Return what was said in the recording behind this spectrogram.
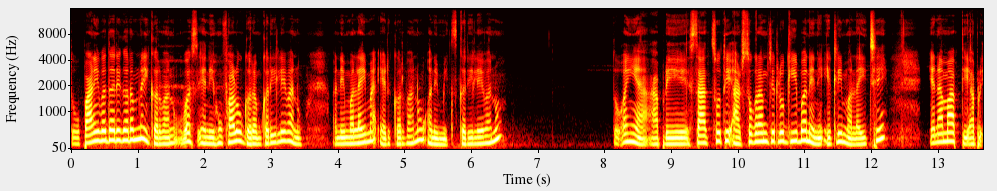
તો પાણી વધારે ગરમ નહીં કરવાનું. બસ એને હુંફાળું ગરમ કરી લેવાનું અને મલાઈમાં એડ કરવાનું અને મિક્સ કરી લેવાનું. તો અહીંયા આપણે સાતસોથી આઠસો ગ્રામ જેટલું ઘી બને ને એટલી મલાઈ છે. એના માપથી આપણે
